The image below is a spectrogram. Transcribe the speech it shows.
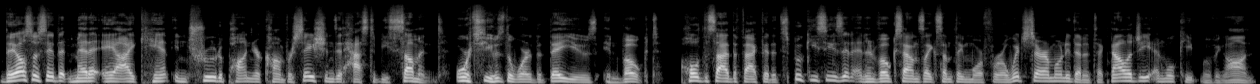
They also say that Meta AI can't intrude upon your conversations, it has to be summoned, or to use the word that they use, invoked. Hold aside the fact that it's spooky season and invoke sounds like something more for a witch ceremony than a technology, and we'll keep moving on.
